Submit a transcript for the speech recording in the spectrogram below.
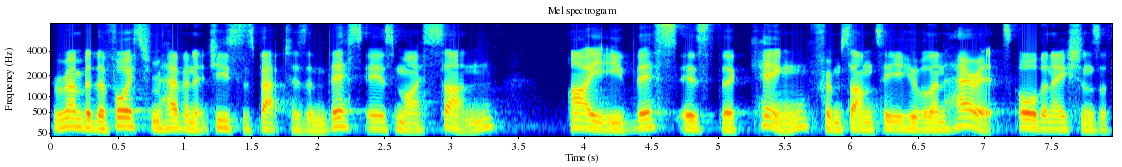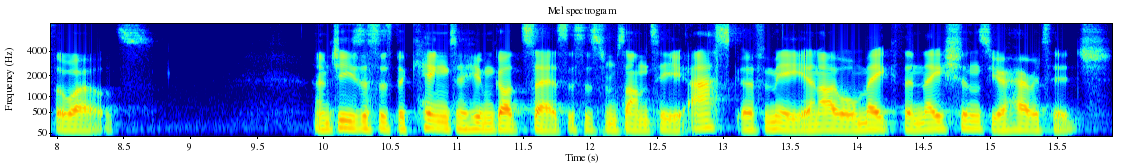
Remember the voice from heaven at Jesus' baptism This is my son, i.e., this is the king from 2 who will inherit all the nations of the world. And Jesus is the king to whom God says, this is from Psalm 2, ask of me, and I will make the nations your heritage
